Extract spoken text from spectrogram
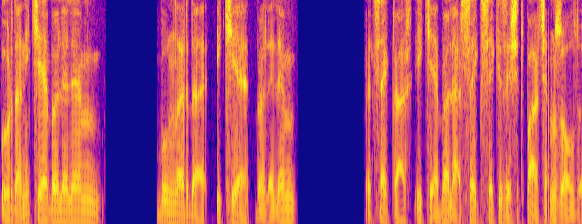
Buradan 2'ye bölelim. Bunları da 2'ye bölelim. Ve tekrar 2'ye bölersek 8 eşit parçamız oldu.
